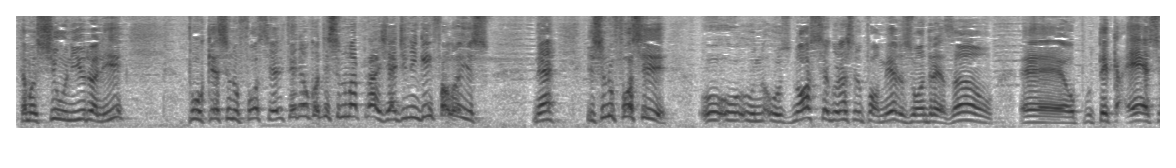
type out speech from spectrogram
então, se uniram ali, porque se não fosse ele, teria acontecido uma tragédia, e ninguém falou isso, né? E se não fosse o, o, os nossos seguranças do Palmeiras, o Andrezão, é, o TKS,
